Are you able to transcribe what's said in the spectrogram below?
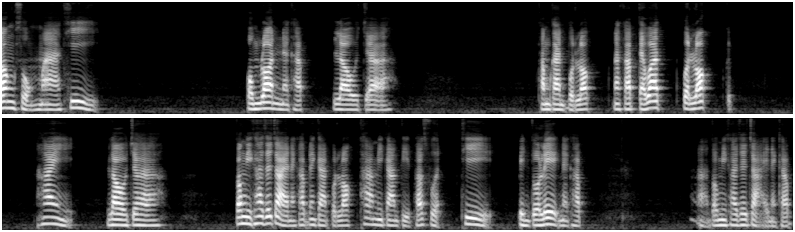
ต้องส่งมาที่อมร่อนนะครับ เราจะทำการปลดล็อกนะครับ แต่ว่าปลดล็อกให้เราจะต้องมีค่าใช้จ่ายนะครับ ในการปลดล็อกถ้ามีการติดพาสเวิร์ดที่เป็นตัวเลขนะครับต้องมีค่าใช้จ่ายนะครับ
